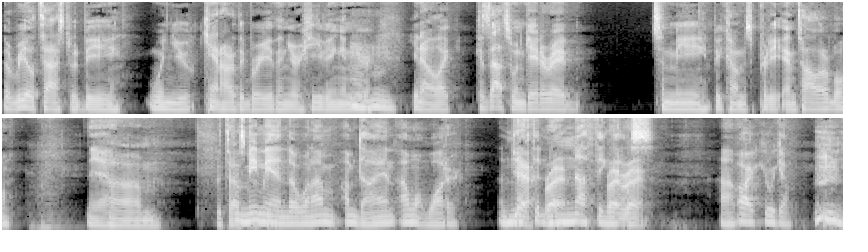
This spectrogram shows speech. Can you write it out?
the real test would be when you can't hardly breathe and you're heaving and you're you know, like because that's when Gatorade to me becomes pretty intolerable. Yeah. Um the For me, be- man, though, when I'm I'm dying, I want water. Yeah, Nothing, right. nothing Right, else. Um, all right, here we go.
